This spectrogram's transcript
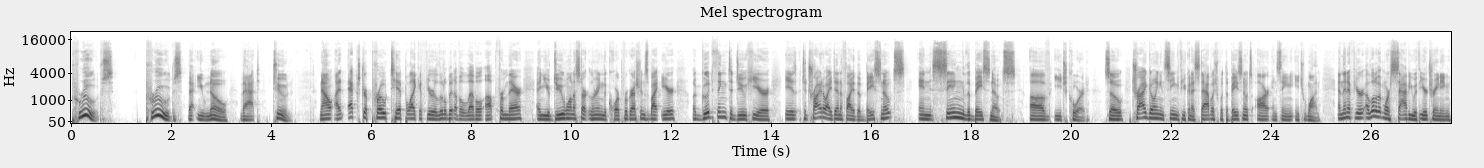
proves proves that you know that tune. Now, an extra pro tip like if you're a little bit of a level up from there and you do want to start learning the chord progressions by ear, a good thing to do here is to try to identify the bass notes and sing the bass notes of each chord. So try going and seeing if you can establish what the bass notes are and singing each one. And then if you're a little bit more savvy with ear training,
